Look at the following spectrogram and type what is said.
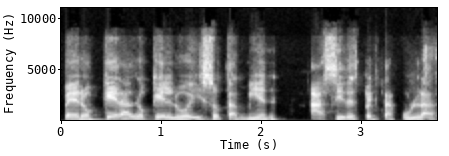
pero ¿qué era lo que lo hizo también así de espectacular?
